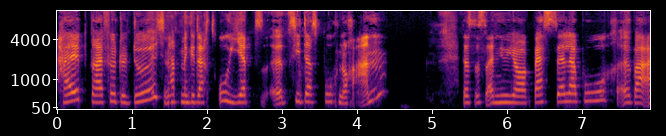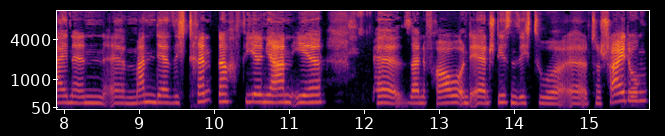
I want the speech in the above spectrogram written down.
halb, dreiviertel durch und habe mir gedacht, oh, jetzt äh, zieht das Buch noch an. Das ist ein New York Bestsellerbuch über einen äh, Mann, der sich trennt nach vielen Jahren Ehe. Äh, seine Frau und er entschließen sich zur, äh, zur Scheidung.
